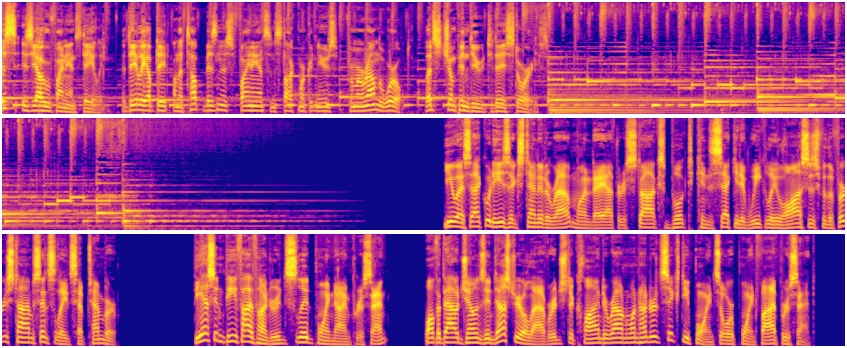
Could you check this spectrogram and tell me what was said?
This is Yahoo Finance Daily, a daily update on the top business, finance, and stock market news from around the world. Let's jump into today's stories. U.S. equities extended a rout Monday after stocks booked consecutive weekly losses for the first time since late September. The S&P 500 slid 0.9%, while the Dow Jones Industrial Average declined around 160 points or 0.5%.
